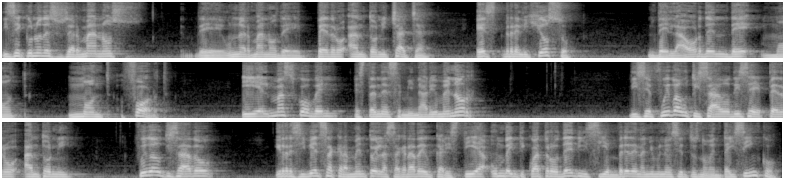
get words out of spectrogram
Dice que uno de sus hermanos, de un hermano de Pedro Anthony Chacha, es religioso de la orden de Mont Montfort y el más joven está en el seminario menor. Dice, fui bautizado, dice Pedro Anthony, fui bautizado y recibí el sacramento de la Sagrada Eucaristía un 24 de diciembre del año 1995.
